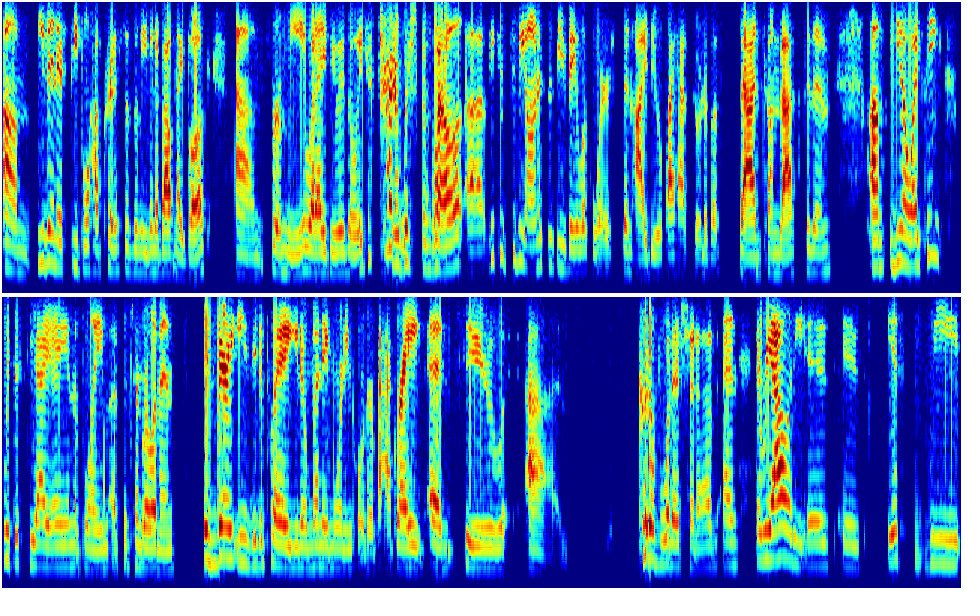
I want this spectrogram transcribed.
Um, even if people have criticism even about my book, um, for me, what I do is always try to wish them well. Uh, because to be honest with you, they look worse than I do if I have sort of a bad comeback to them. Um, you know, I think with the CIA and the blame of September 11th, it's very easy to play, you know, Monday morning quarterback, right? And to uh, could have, would have, should have. And the reality is, is if we,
